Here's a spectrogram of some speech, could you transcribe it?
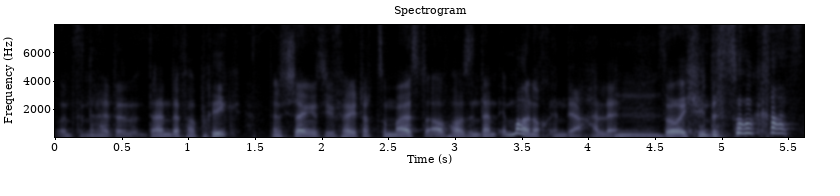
und sind halt dann, dann in der Fabrik, dann steigen sie vielleicht noch zum Meister auf, aber sind dann immer noch in der Halle. Mhm. So, ich finde das so krass.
